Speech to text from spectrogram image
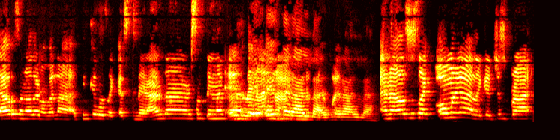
that was another novela. I think it was like Esmeralda or something like that. Esmeralda. Esmeralda. Esmeralda. And I was just like, oh my god, like it just brought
